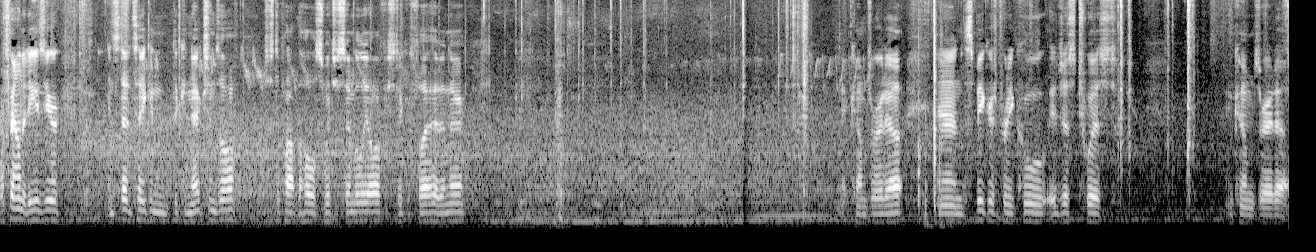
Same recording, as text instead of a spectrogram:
I found it easier, instead of taking the connections off, just to pop the whole switch assembly off, you stick your flathead in there, comes right out. And the speaker is pretty cool. It just twists and comes right out.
